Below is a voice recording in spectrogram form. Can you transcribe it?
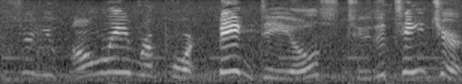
Make sure you only report big deals to the teacher.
